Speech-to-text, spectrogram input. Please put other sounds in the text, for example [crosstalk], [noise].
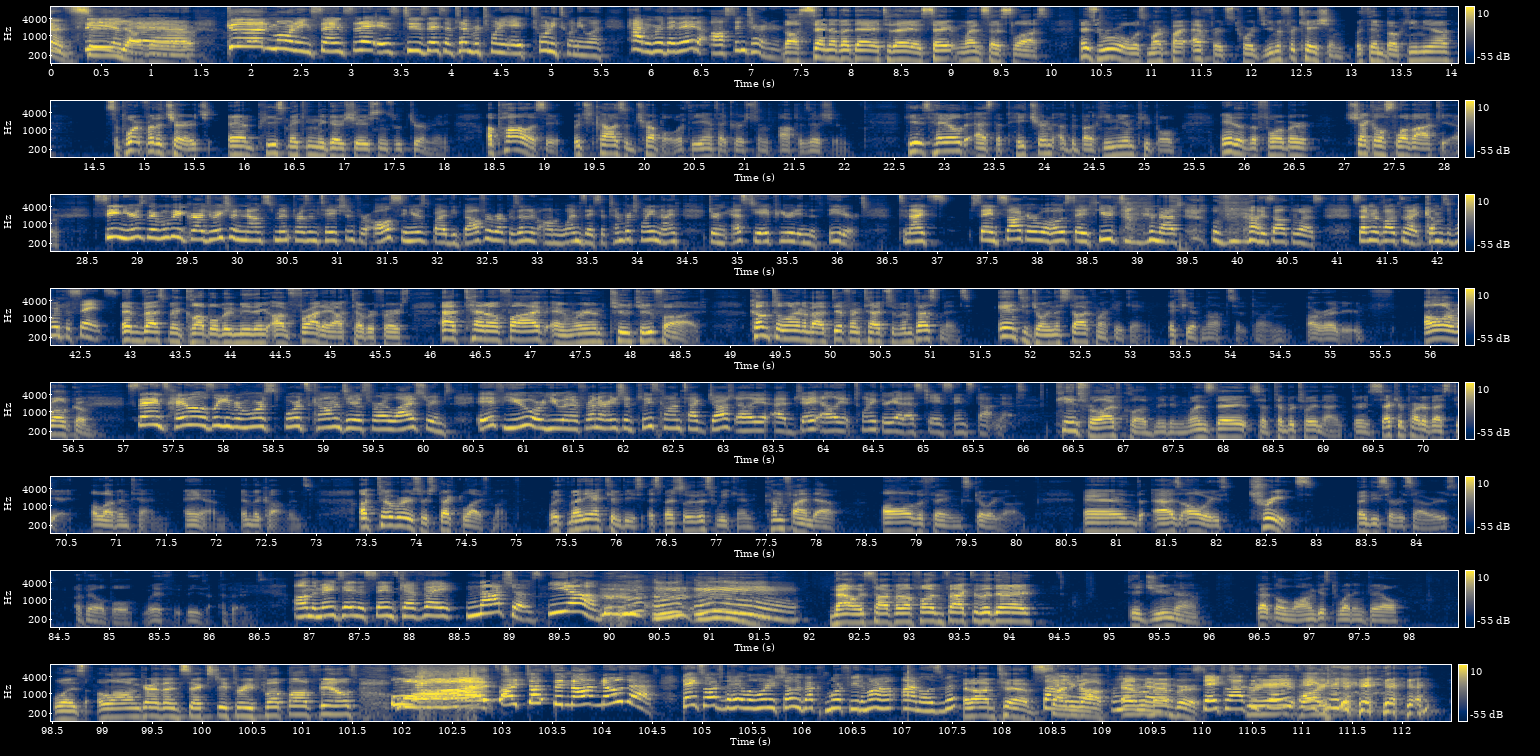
and see ya there. Good morning, Saints. Today is Tuesday, September 28th, 2021. Happy birthday today to Austin Turner. The saint of the day today is Saint Wenceslas. His rule was marked by efforts towards unification within Bohemia, support for the church, and peacemaking negotiations with Germany, a policy which caused him trouble with the anti-Christian opposition. He is hailed as the patron of the Bohemian people and of the former Czechoslovakia. Seniors, there will be a graduation announcement presentation for all seniors by the Balfour representative on Wednesday, September 29th during STA period in the theater. Tonight's Saints soccer will host a huge [laughs] soccer match with Valley Southwest. 7 o'clock tonight. Come support the Saints. Investment Club will be meeting on Friday, October 1st at 10.05 in room 225. Come to learn about different types of investments and to join the stock market game, if you have not so done already. All are welcome. Saints, Halo is looking for more sports commentators for our live streams. If you or you and a friend are interested, please contact Josh Elliott at jelliott23 at stasaints.net. Teens for Life Club meeting Wednesday, September 29th during second part of STA, 11:10 a.m. in the Commons. October is Respect Life Month. With many activities, especially this weekend, come find out all the things going on. And as always, treats, Bendy service hours available with these events. On the main stage of the Saints Cafe, nachos. Yum! [gasps] Mm-mm-mm. Now it's time for the fun fact of the day. Did you know that the longest wedding veil was longer than 63 football fields? [gasps] What? I just did not know that. Thanks for watching the Halo Morning Show. We'll be back with more for you tomorrow. I'm Elizabeth. And I'm Tim, signing, Signing off. off. And Remember, remember, stay classy, Saints, and [laughs] [laughs]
